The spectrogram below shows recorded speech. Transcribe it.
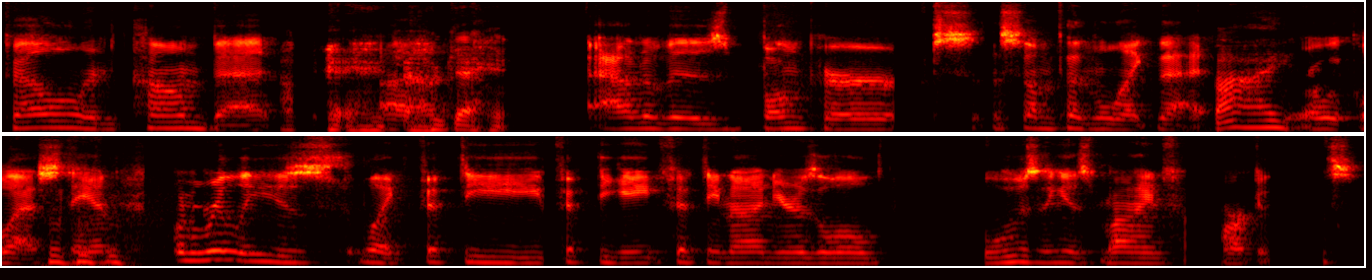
fell in combat okay, Uh, okay, out of his bunker, something like that. bye. heroic last stand when really he's like 50 58 59 years old losing his mind from parkinson's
